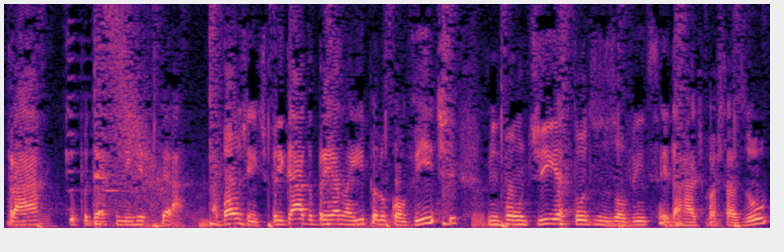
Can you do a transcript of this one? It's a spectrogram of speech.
para que eu pudesse me recuperar. Tá bom, gente? Obrigado, Breno, aí pelo convite. Um bom dia a todos os ouvintes aí da Rádio Costa Azul.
